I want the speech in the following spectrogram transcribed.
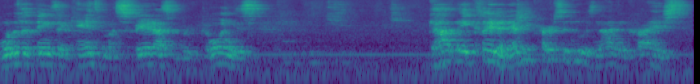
One of the things that came to my spirit as we are going is God made clear that every person who is not in Christ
